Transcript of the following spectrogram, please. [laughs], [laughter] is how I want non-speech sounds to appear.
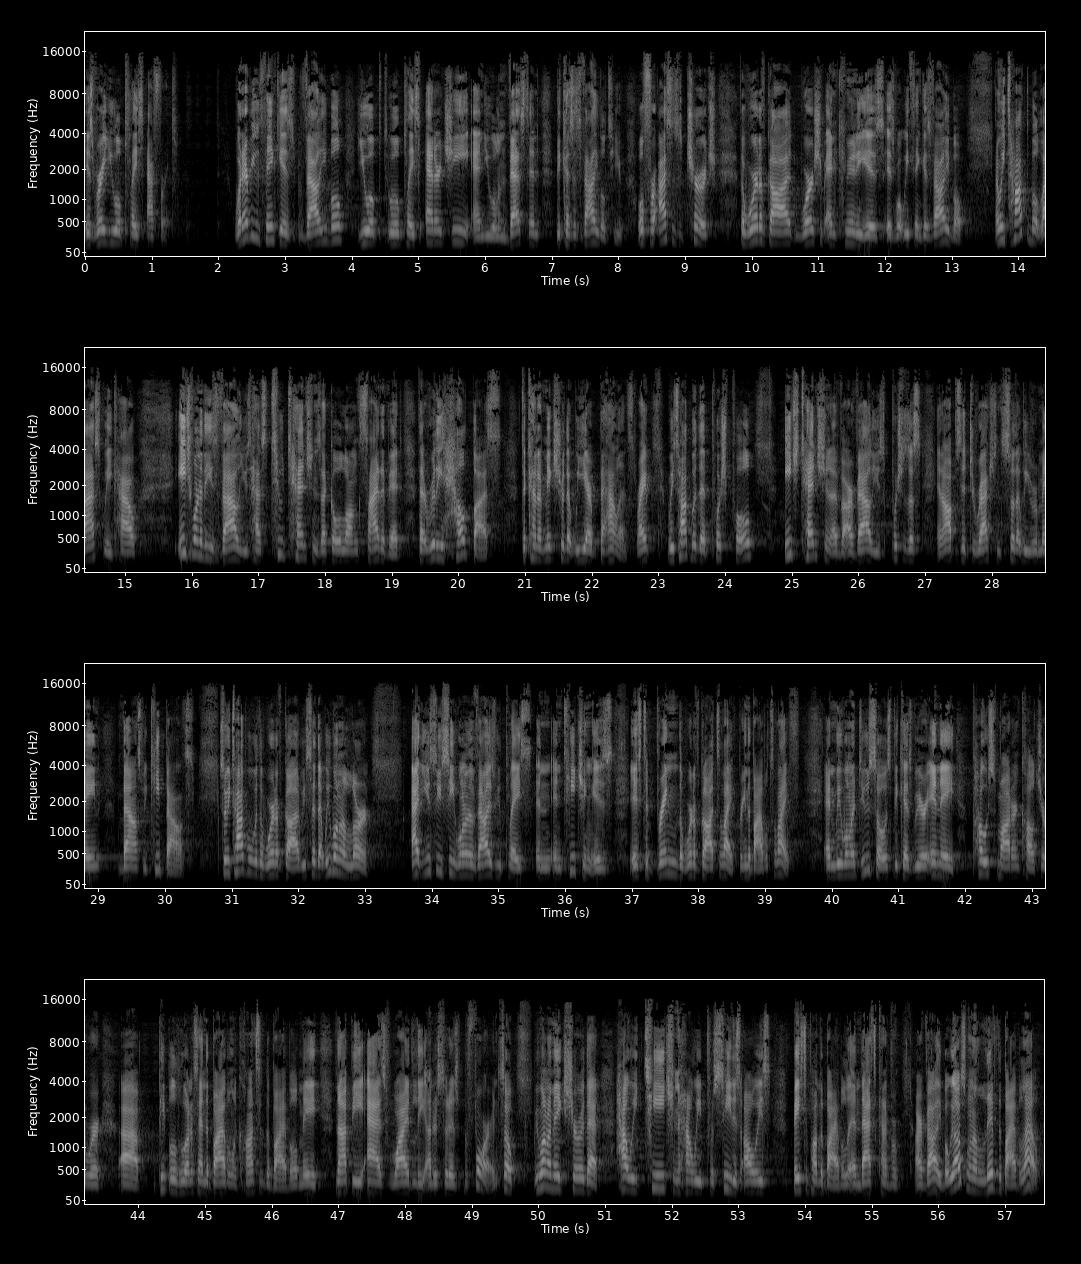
is where you will place effort. Whatever you think is valuable, you will, will place energy and you will invest in because it's valuable to you. Well, for us as a church, the Word of God, worship, and community is, is what we think is valuable. And we talked about last week how each one of these values has two tensions that go alongside of it that really help us to kind of make sure that we are balanced, right? We talk about the push pull each tension of our values pushes us in opposite directions so that we remain balanced, we keep balance. So we talked about with the Word of God, we said that we want to learn. At UCC, one of the values we place in, in teaching is, is to bring the Word of God to life, bring the Bible to life. And we want to do so is because we are in a postmodern culture where uh, people who understand the Bible and the concept of the Bible may not be as widely understood as before. And so we want to make sure that how we teach and how we proceed is always based upon the Bible, and that's kind of our value. But we also want to live the Bible out.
